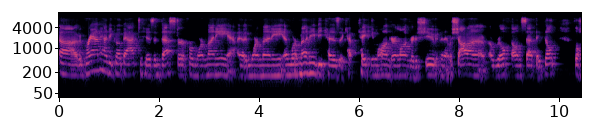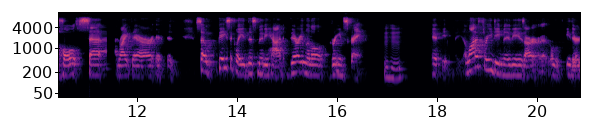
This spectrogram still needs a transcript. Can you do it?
uh, Grant had to go back to his investor for more money and more money and more money because it kept taking longer and longer to shoot. And it was shot on a, a real film set. They built the whole set right there. It, it, so basically, this movie had very little green screen. Mm-hmm. It, a lot of 3D movies are either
